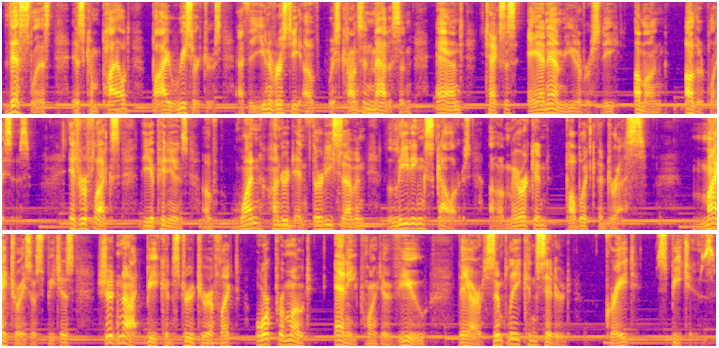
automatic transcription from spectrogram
This list is compiled by researchers at the University of Wisconsin-Madison and Texas A&M University, among other places. It reflects the opinions of 137 leading scholars of American public address. My choice of speeches should not be construed to reflect or promote any point of view. They are simply considered great speeches.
